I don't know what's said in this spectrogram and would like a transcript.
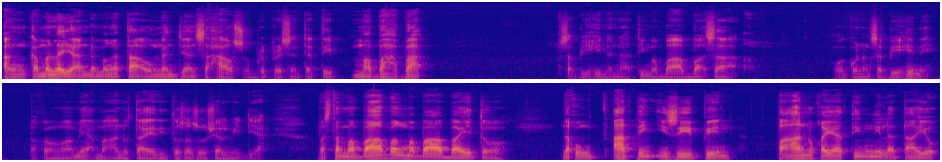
ang kamalayan ng mga taong nandyan sa House of Representatives. Mababa. Sabihin na natin mababa sa, huwag ko nang sabihin eh. Baka mamaya maano tayo dito sa social media. Basta mababang mababa ito na kung ating isipin, paano kaya tin nila tayo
